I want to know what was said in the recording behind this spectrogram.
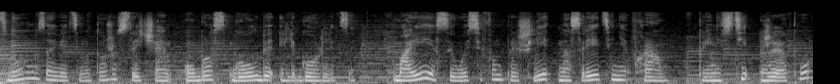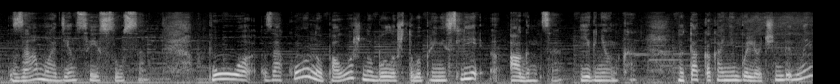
В Новом Завете мы тоже встречаем образ голубя или горлицы. Мария с Иосифом пришли на Сретение в храм принести жертву за младенца Иисуса. По закону положено было, чтобы принесли агнца, ягненка. Но так как они были очень бедны,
